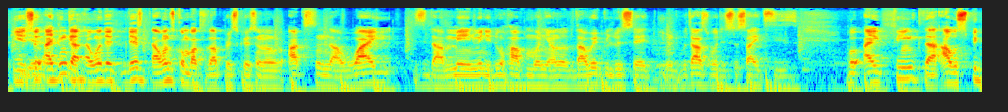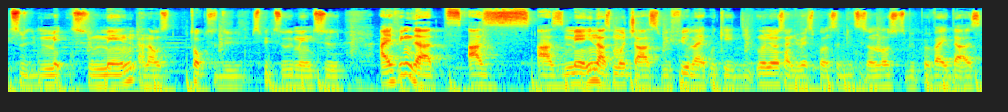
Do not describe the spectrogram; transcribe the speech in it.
to. Yeah, so I think I, I wanted this. I want to come back to that first question of asking that why is it that men when they don't have money and all of that way Bilo said you know that's what the society is. But I think that I will speak to to men and I will talk to the speak to women too. I think that as as men, in as much as we feel like okay, the onus and the responsibilities on us to be providers,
